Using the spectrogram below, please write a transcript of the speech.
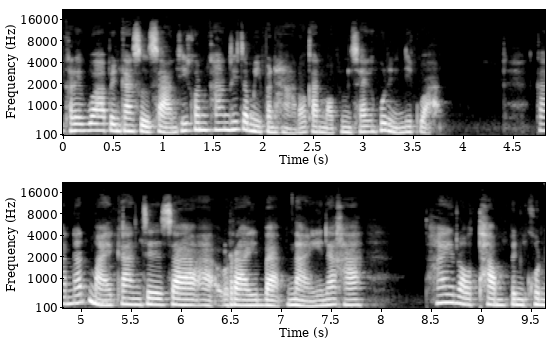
เขาเรียกว่าเป็นการสื่อสารที่ค่อนข้างที่จะมีปัญหาแล้วกันหมอพิมใช้คำพูดอย่างนี้ดีกว่า การนัดหมายการเจรจาอะไรแบบไหนนะคะ ให้เราทำเป็นคน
